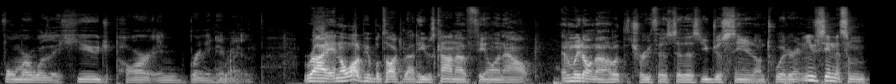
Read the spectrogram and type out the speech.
Fulmer was a huge part in bringing him in. Right, and a lot of people talked about he was kind of feeling out, and we don't know what the truth is to this. You've just seen it on Twitter, and you've seen it some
